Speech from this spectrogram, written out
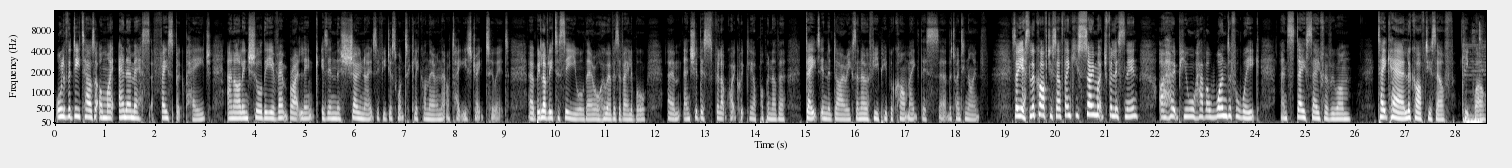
All of the details are on my NMS Facebook page, and I'll ensure the Eventbrite link is in the show notes if you just want to click on there, and that will take you straight to it. Uh, it'd be lovely to see you all there or whoever's available. Um, and should this fill up quite quickly, I'll pop another date in the diary because I know a few people can't make this uh, the 29th. So, yes, look after yourself. Thank you so much for listening. I hope you all have a wonderful week and stay safe, everyone. Take care, look after yourself, keep well.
